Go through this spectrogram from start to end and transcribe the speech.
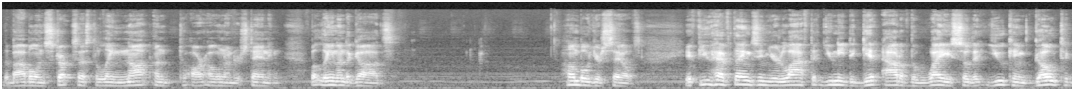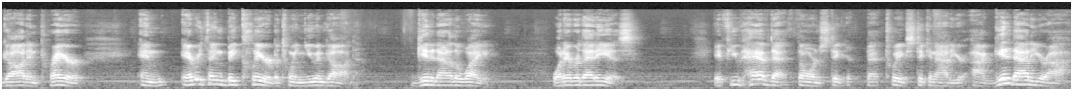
The Bible instructs us to lean not unto our own understanding, but lean unto God's. Humble yourselves if you have things in your life that you need to get out of the way so that you can go to God in prayer and everything be clear between you and God, get it out of the way, whatever that is. If you have that thorn stick, that twig sticking out of your eye, get it out of your eye.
